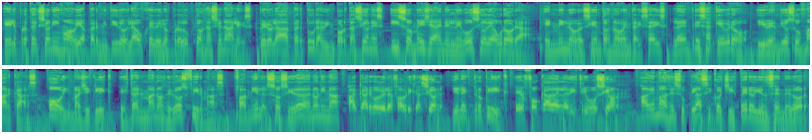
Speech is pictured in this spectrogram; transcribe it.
El proteccionismo había permitido el auge de los productos nacionales, pero la apertura de importaciones hizo mella en el negocio de Aurora. En 1996 la empresa quebró y vendió sus marcas. Hoy Magic Click está en manos de dos firmas, Famiel Sociedad Anónima a cargo de la fabricación y Electroclick enfocada en la distribución. Además de su clásico chispero y encendedor,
